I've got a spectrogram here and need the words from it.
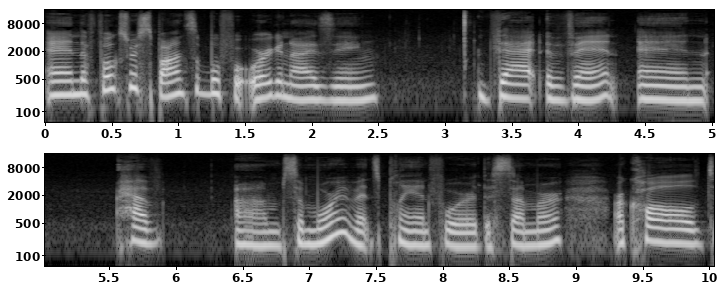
And the folks responsible for organizing that event and have um, some more events planned for the summer are called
